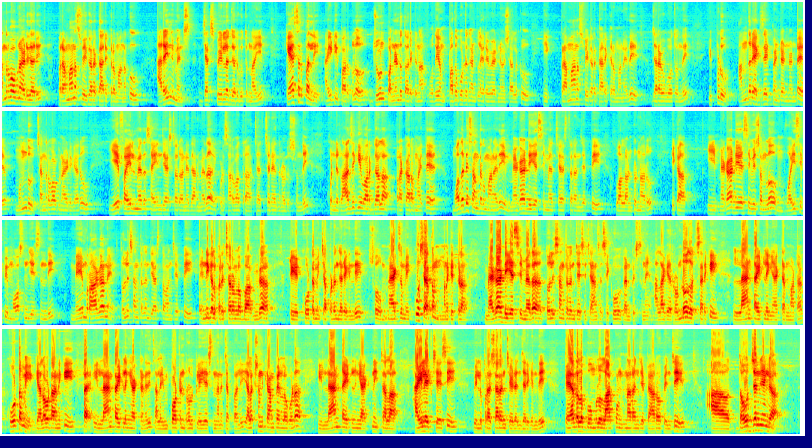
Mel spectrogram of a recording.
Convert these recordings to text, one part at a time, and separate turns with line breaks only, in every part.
చంద్రబాబు నాయుడు గారి ప్రమాణ స్వీకార కార్యక్రమానికి అరేంజ్మెంట్స్ జెట్ స్పీడ్లో జరుగుతున్నాయి. కేసరపల్లి ఐటీ పార్కులో జూన్ పన్నెండు తారీఖున ఉదయం పదకొండు గంటల ఇరవై ఏడు నిమిషాలకు ఈ ప్రమాణ స్వీకార కార్యక్రమం అనేది జరగబోతుంది. ఇప్పుడు అందరి ఎగ్జైట్మెంట్ ఏంటంటే ముందు చంద్రబాబు నాయుడు గారు ఏ ఫైల్ మీద సైన్ చేస్తారు అనే దాని మీద ఇప్పుడు సర్వత్రా చర్చ అనేది నడుస్తుంది. కొన్ని రాజకీయ వర్గాల ప్రకారం అయితే మొదటి సంతకం అనేది మెగా డిఎస్సి మీద చేస్తారని చెప్పి వాళ్ళు అంటున్నారు. ఇక ఈ మెగా డిఎస్సి విషయంలో వైసీపీ మోసం చేసింది. మేము రాగానే తొలి సంతకం చేస్తామని చెప్పి ఎన్నికల ప్రచారంలో భాగంగా టే- కూటమి చెప్పడం జరిగింది. సో మ్యాక్సిమం ఎక్కువ శాతం మనకి ఇక్కడ మెగా డిఎస్సి మీద తొలి సంతకం చేసే ఛాన్సెస్ ఎక్కువగా కనిపిస్తున్నాయి. అలాగే రెండోది వచ్చేసరికి ల్యాండ్ టైటిలింగ్ యాక్ట్ అన్నమాట. కూటమి గెలవడానికి ఈ ల్యాండ్ టైటిలింగ్ యాక్ట్ అనేది చాలా ఇంపార్టెంట్ రోల్ ప్లే చేసిందని చెప్పాలి. ఎలక్షన్ క్యాంపెయిన్లో కూడా ఈ ల్యాండ్ టైటిలింగ్ యాక్ట్ని చాలా హైలైట్ చేసి వీళ్ళు ప్రచారం చేయడం జరిగింది. పేదల భూములు లాక్కుంటున్నారని చెప్పి ఆరోపించి ఆ దౌర్జన్యంగా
